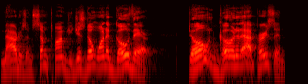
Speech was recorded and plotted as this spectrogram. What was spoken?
matters. And sometimes you just don't want to go there. Don't go to that person.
